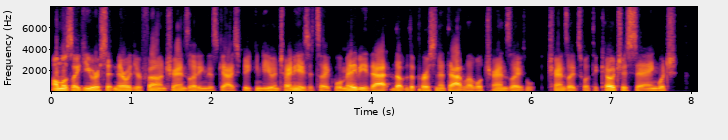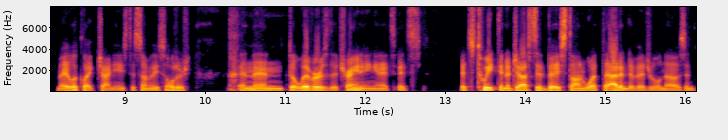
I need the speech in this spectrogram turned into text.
almost like you were sitting there with your phone translating this guy speaking to you in chinese it's like well maybe that the, the person at that level translate translates what the coach is saying which may look like chinese to some of these soldiers and then delivers the training. And it's it's it's tweaked and adjusted based on what that individual knows and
